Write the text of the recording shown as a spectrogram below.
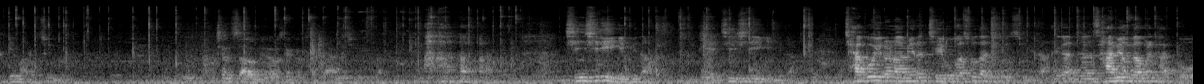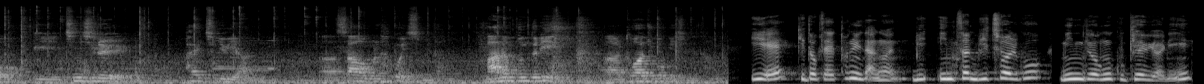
그게 바로 증거. 박찬 싸움이라고 생각하지 않으십니까? 진실이 이깁니다. 예, 진실이 이깁니다. 자고 일어나면 제보가 쏟아지고 있습니다. 그러니까 저는 사명감을 갖고 이 진실을 파헤치기 위한 어, 싸움을 하고 있습니다. 많은 분들이 어, 도와주고 계십니다. 이에 기독자의 통일당은 미- 인천 미추홀구 민경우 국회의원이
